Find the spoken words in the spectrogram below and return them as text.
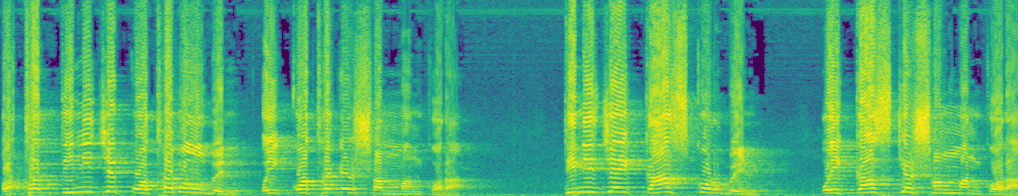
অর্থাৎ তিনি যে কথা বলবেন, ওই কথাকে সম্মান করা। তিনি যে কাজ করবেন, ওই কাজকে সম্মান করা।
